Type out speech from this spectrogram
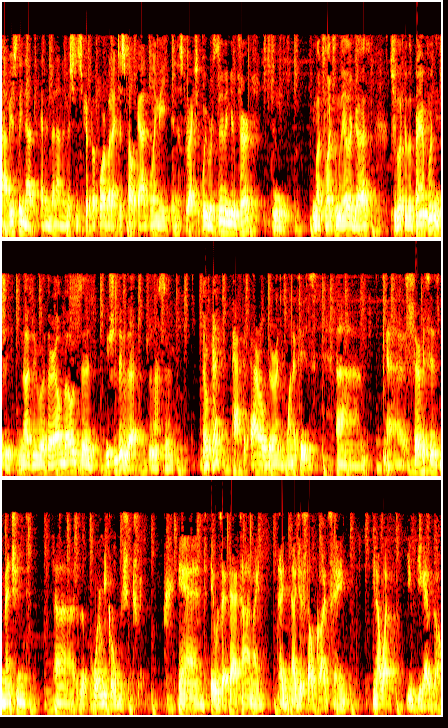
Obviously, not having been on a missions trip before, but I just felt God pulling me in this direction. We were sitting in church, and much like some of the other guys, she looked at the pamphlet and she nudged me with her elbow and said, You should do that. And I said, Okay. Pastor Farrell, during one of his um, services, mentioned uh, the Puerto Rico mission trip. And it was at that time I, I, I just felt God saying, You know what? You, you got to go.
